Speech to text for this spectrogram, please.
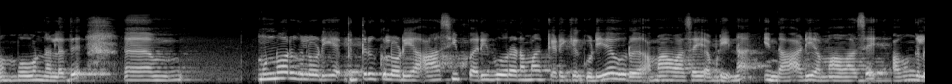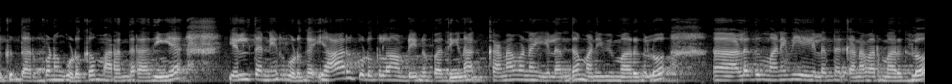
ரொம்பவும் நல்லது. முன்னோர்களுடைய பித்திருக்களுடைய ஆசி பரிபூரணமாக கிடைக்கக்கூடிய ஒரு அமாவாசை அப்படின்னா இந்த ஆடி அமாவாசை அவங்களுக்கு தர்ப்பணம் கொடுக்க மறந்துடாதீங்க எள் தண்ணீர் கொடுங்க. யார் கொடுக்கலாம் அப்படின்னு பார்த்தீங்கன்னா கணவனை இழந்த மனைவிமார்களோ அல்லது மனைவியை இழந்த கணவர்மார்களோ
